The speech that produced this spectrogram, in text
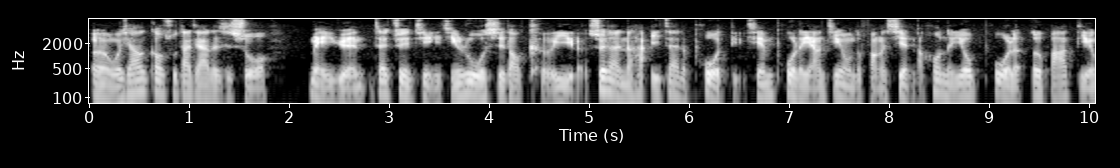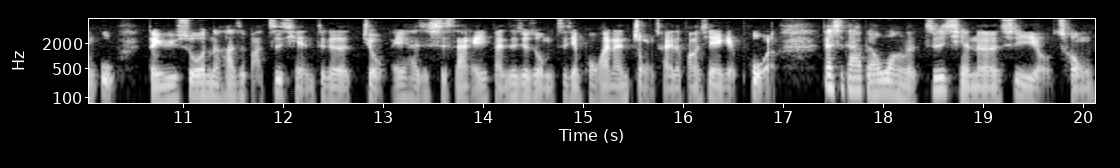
呃，我想要告诉大家的是说。美元在最近已经弱势到可以了，虽然呢，它一再的破底，先破了杨金荣的防线，然后呢又破了二八点五，等于说呢，它是把之前这个九 A 还是十三 A，反正就是我们之前彭淮南总裁的防线也给破了。但是大家不要忘了，之前呢是有从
